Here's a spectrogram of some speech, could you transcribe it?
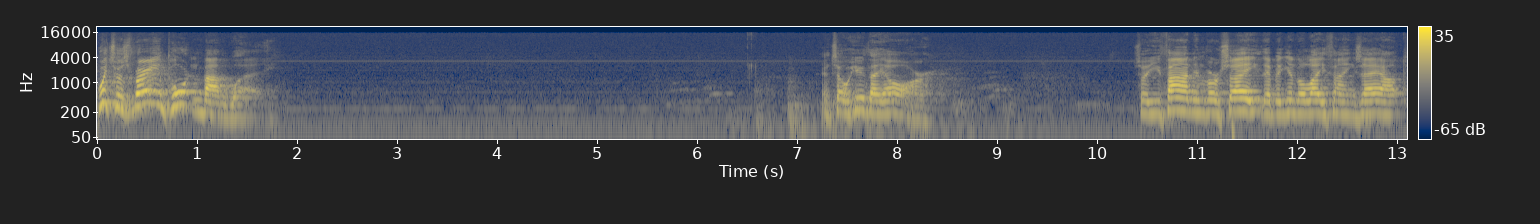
which was very important, by the way. And so here they are. So you find in verse 8, they begin to lay things out.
